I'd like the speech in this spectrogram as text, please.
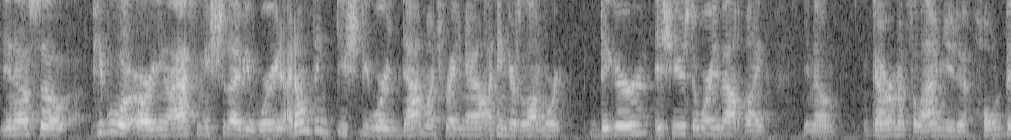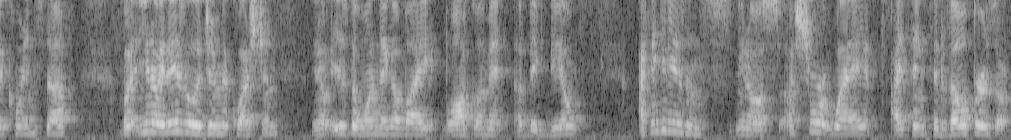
You know, so people are, you know, asking me, should I be worried? I don't think you should be worried that much right now. I think there's a lot more bigger issues to worry about, like, you know, governments allowing you to hold Bitcoin and stuff. But you know, it is a legitimate question. You know, is the one megabyte block limit a big deal? I think it is in you know a, a, short way. I think the developers are,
